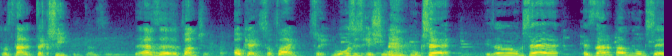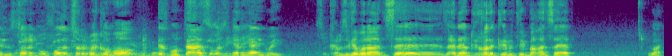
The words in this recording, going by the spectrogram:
So it's not a takshit. It, it has a function. Okay, so fine. So what was his issue? Mukseh. He said, Mukseh, it's not about Mukseh. The Tzorek Gufo, the Tzorek Mekomo, is mutar. So was he getting angry? So comes the Gemara and says, "Anem kechol ekrim etim b'chatzer." Right.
